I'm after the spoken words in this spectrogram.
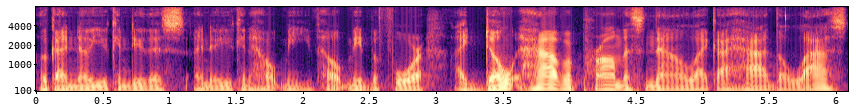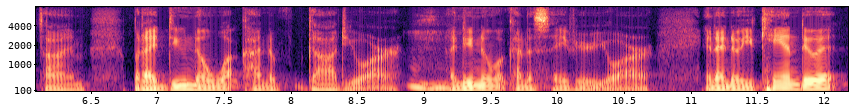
Look, I know you can do this. I know you can help me. You've helped me before. I don't have a promise now like I had the last time, but I do know what kind of God you are. Mm-hmm. I do know what kind of Savior you are. And I know you can do it.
